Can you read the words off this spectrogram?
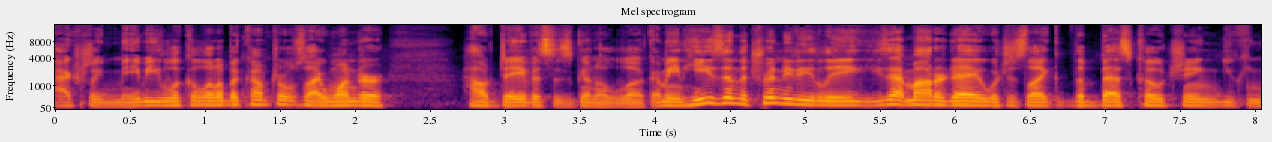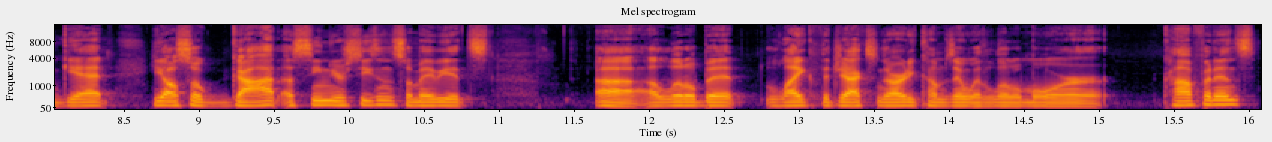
actually maybe look a little bit comfortable. So I wonder how Davis is going to look. I mean, he's in the Trinity League. He's at Mater Dei, which is like the best coaching you can get. He also got a senior season, so maybe it's uh, a little bit like the Jackson already comes in with a little more confidence.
